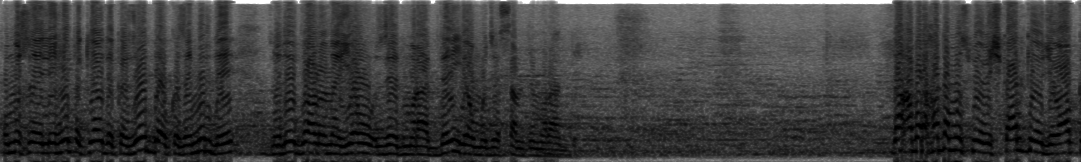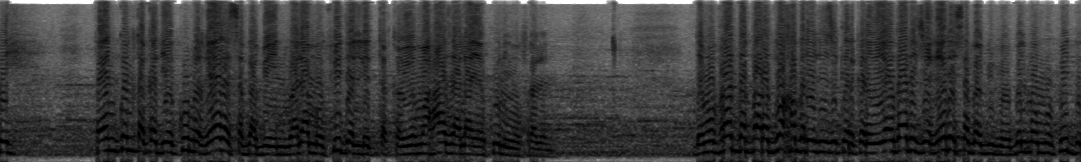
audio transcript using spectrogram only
خو مسند له په کې د کزید دی او کزمیر دی نو دې دواړو نه یو زید مراد دی یو مجسم دی مراد دی دا خبر ختم اوس په اشکال کې جواب کوي فإن قلت قد يكون غير سببين ولا مفيدا للتقويم هذا لا يكون مفردا د مفرد د پر دوه خبرې د ذکر کړې یو دا چې غیر سببي وي بل مفید د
